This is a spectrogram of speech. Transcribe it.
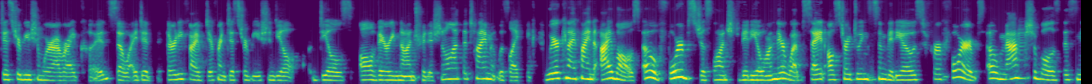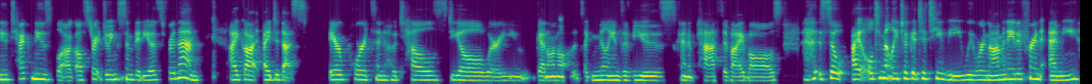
distribution wherever I could. So I did 35 different distribution deal deals all very non-traditional at the time. It was like where can i find eyeballs? Oh forbes just launched video on their website. I'll start doing some videos for forbes. Oh mashable is this new tech news blog. I'll start doing some videos for them. I got i did that airports and hotels deal where you get on all it's like millions of views kind of passive eyeballs. So i ultimately took it to tv we were nominated for an emmy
